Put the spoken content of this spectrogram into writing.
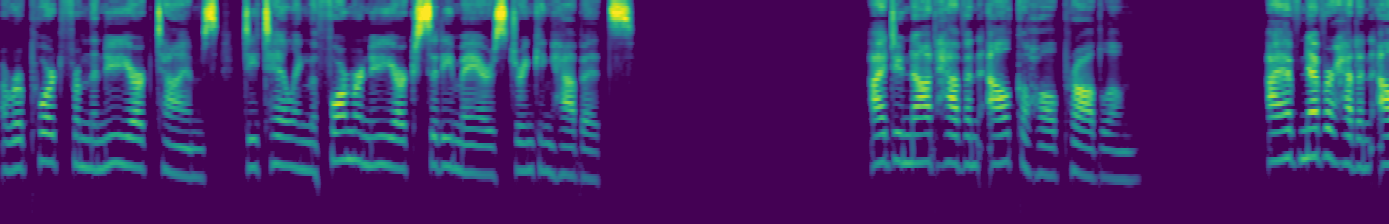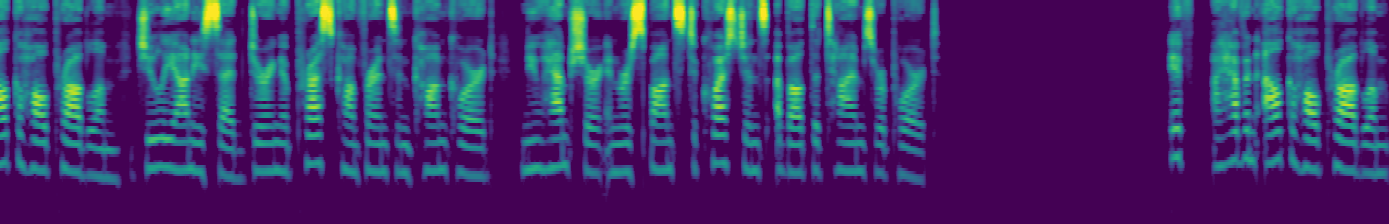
a report from the New York Times detailing the former New York City mayor's drinking habits. I do not have an alcohol problem. I have never had an alcohol problem, Giuliani said during a press conference in Concord, New Hampshire, in response to questions about the Times report. If I have an alcohol problem,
